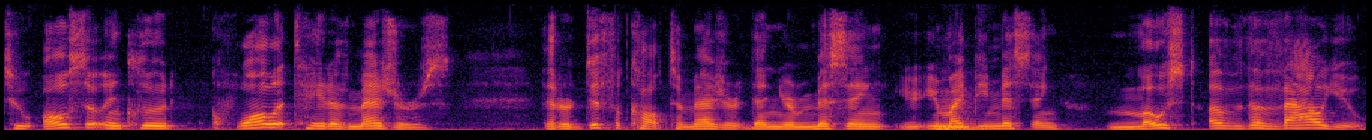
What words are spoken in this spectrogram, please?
to also include qualitative measures that are difficult to measure, then you're missing, you, you mm. might be mm. missing most of the value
